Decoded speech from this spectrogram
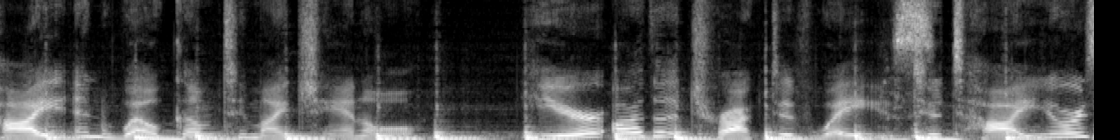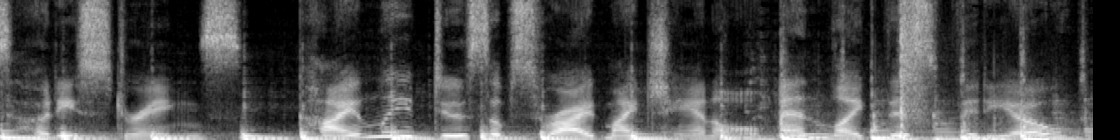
Hi and welcome to my channel. Here are the attractive ways to tie yours hoodie strings. Kindly do subscribe my channel and like this video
